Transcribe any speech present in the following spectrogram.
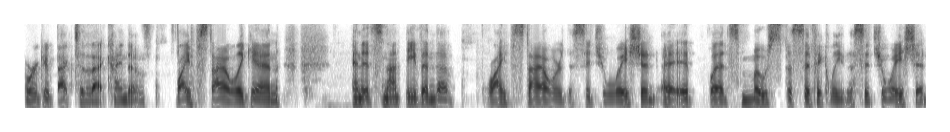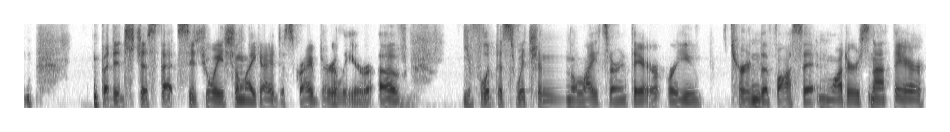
or get back to that kind of lifestyle again and it's not even the lifestyle or the situation uh, it what's most specifically the situation. But it's just that situation like i described earlier of mm-hmm. you flip a switch and the lights aren't there or you turn the faucet and water is not there.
